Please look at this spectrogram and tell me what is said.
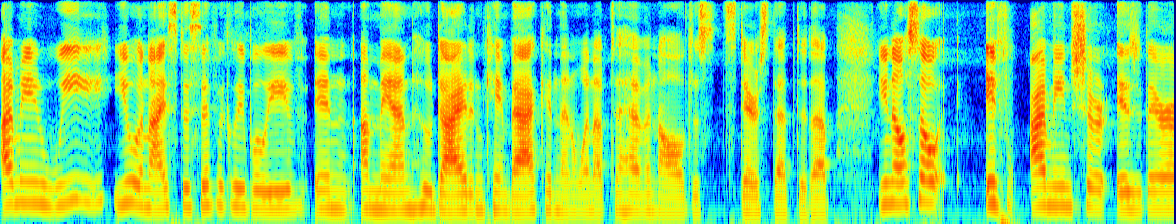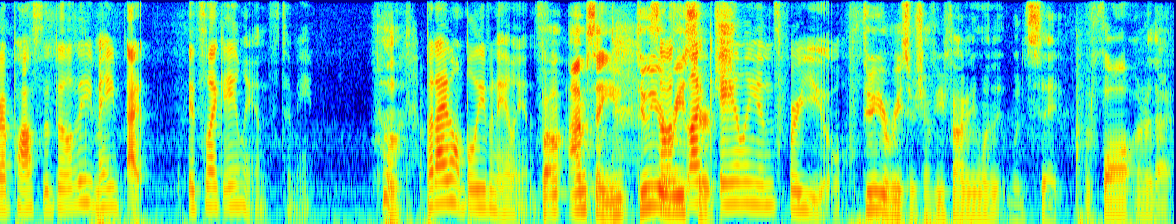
I mean, we, you and I specifically believe in a man who died and came back and then went up to heaven. All just stair stepped it up, you know. So, if I mean, sure, is there a possibility? Maybe I, it's like aliens to me. Huh. But I don't believe in aliens. But I'm saying you through so your it's research. like aliens for you. through your research, have you found anyone that would say would fall under that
